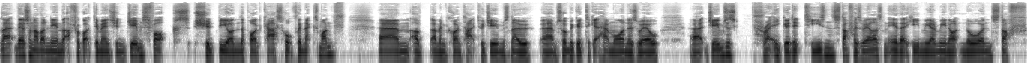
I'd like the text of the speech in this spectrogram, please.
that, there's another name that I forgot to mention. James Fox should be on the podcast hopefully next month. Um, i am in contact with James now. Um, so it'll be good to get him on as well. Uh, James is pretty good at teasing stuff as well, isn't he? That he may or may not know and stuff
